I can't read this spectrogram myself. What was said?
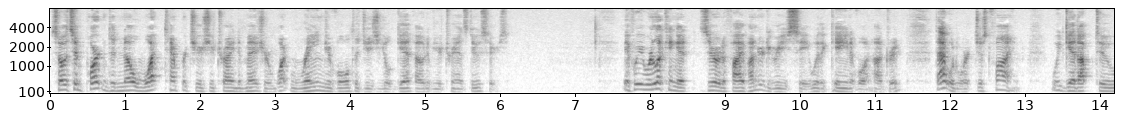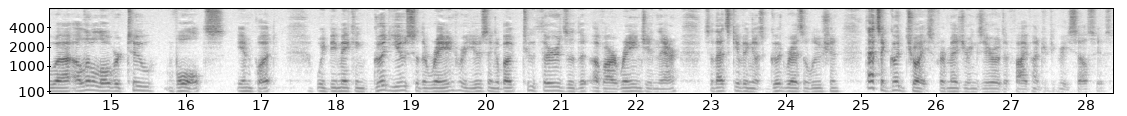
So it's important to know what temperatures you're trying to measure, what range of voltages you'll get out of your transducers. If we were looking at 0 to 500 degrees C with a gain of 100, that would work just fine. We'd get up to uh, a little over 2 volts input. We'd be making good use of the range. We're using about two-thirds of, of our range in there, so that's giving us good resolution. That's a good choice for measuring 0 to 500 degrees Celsius.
